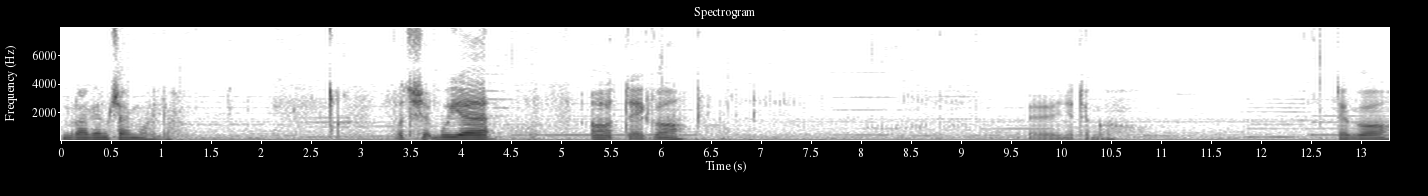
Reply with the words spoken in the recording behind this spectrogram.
Dobra, wiem czemu chyba. Potrzebuję o tego. Ej, nie tego. Tego.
